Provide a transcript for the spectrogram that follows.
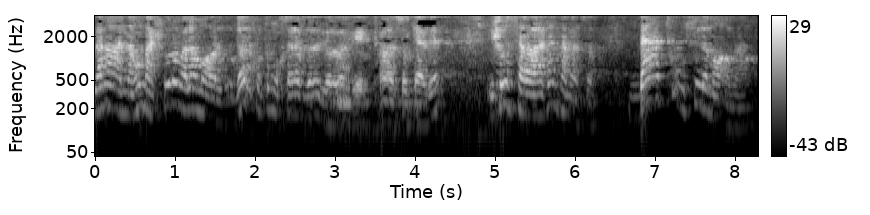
لنا انه مشهور ولا معارض. داره؟ خب تو مختلف داره دیالوگ توسط کرده. ایشون صراحتا تمسک بعد تو اصول ما آمد.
